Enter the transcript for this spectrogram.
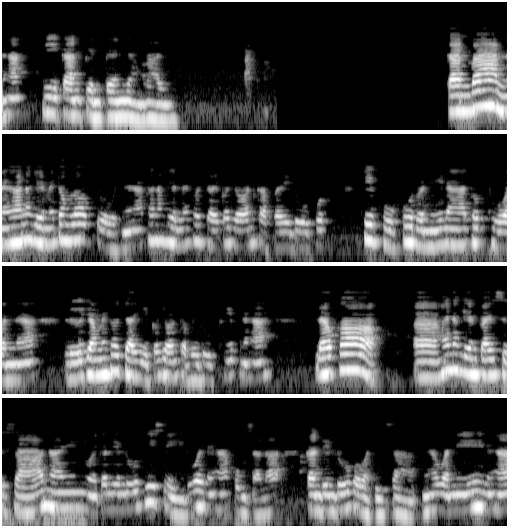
นะคะมีการเปลี่ยนแปลงอย่างไร การบ้านนะคะนักเรียนไม่ต้องลอกโจทย์นะคะถ้านักเรียนไม่เข้าใจก็ย้อนกลับไปดูที่ครูพูดวันนี้นะคะทบทวนนะ หรือยังไม่เข้าใจอีกก็ย้อนกลับไปดูคลิปนะคะ แล้วก็ให้นักเรียนไปศึกษาในหน่วยการเรียนรู้ที่ 4 ด้วยนะคะกลุ่มสาระการเรียนรู้ประวัติศาสตร์นะคะวันนี้นะคะ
